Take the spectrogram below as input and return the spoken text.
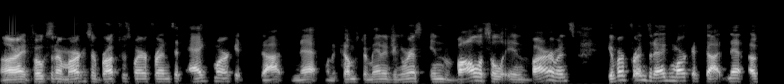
All right, folks, and our markets are brought to us by our friends at agmarket.net. When it comes to managing risk in volatile environments, give our friends at agmarket.net a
